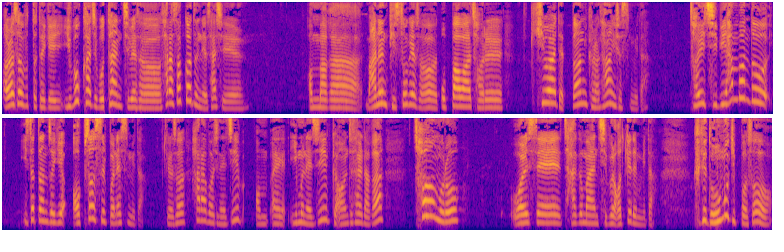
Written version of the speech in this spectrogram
어려서부터 되게 유복하지 못한 집에서 살았었거든요, 사실. 엄마가 많은 빚 속에서 오빠와 저를 키워야 됐던 그런 상황이셨습니다. 저희 집이 한 번도 있었던 적이 없었을 뻔 했습니다. 그래서 할아버지네 집, 엄, 이모네 집, 얹어 살다가 처음으로 월세 자그마한 집을 얻게 됩니다. 그게 너무 기뻐서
